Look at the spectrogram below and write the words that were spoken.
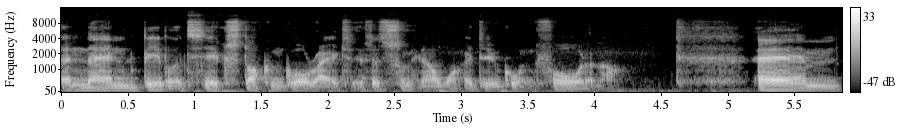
and then be able to take stock and go, right, is it something I want to do going forward or not? Um,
